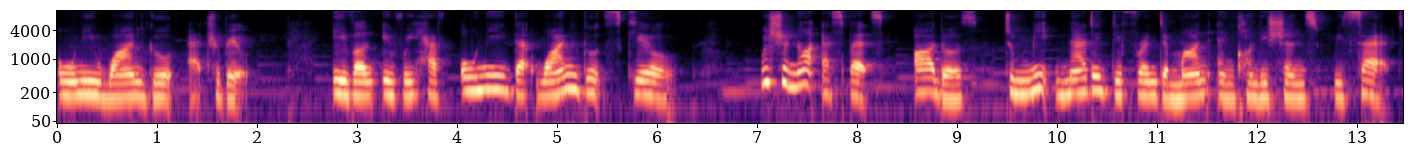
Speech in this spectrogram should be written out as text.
only one good attribute. Even if we have only that one good skill, we should not expect others to meet many different demands and conditions we set.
